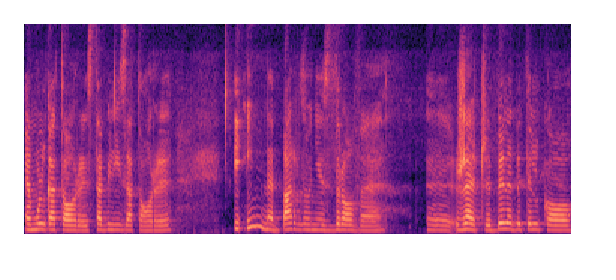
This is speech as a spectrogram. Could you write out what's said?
emulgatory, stabilizatory i inne bardzo niezdrowe y, rzeczy, byleby tylko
